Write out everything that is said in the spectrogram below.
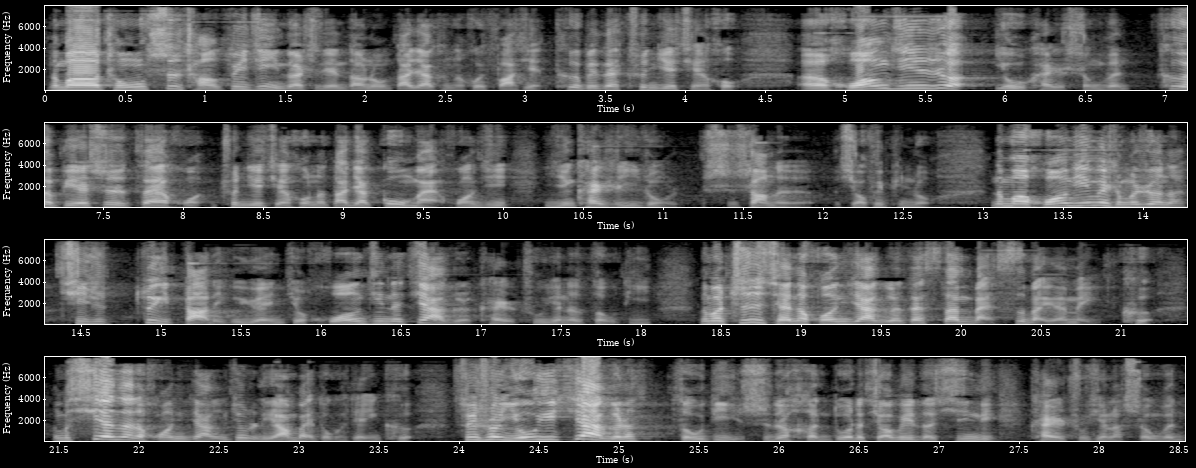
那么从市场最近一段时间当中，大家可能会发现，特别在春节前后，呃，黄金热又开始升温。特别是在黄春节前后呢，大家购买黄金已经开始一种时尚的消费品种。那么黄金为什么热呢？其实最大的一个原因就是黄金的价格开始出现了走低。那么之前的黄金价格在三百、四百元每克，那么现在的黄金价格就是两百多块钱一克。所以说，由于价格的走低，使得很多的消费者心理开始出现了升温。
